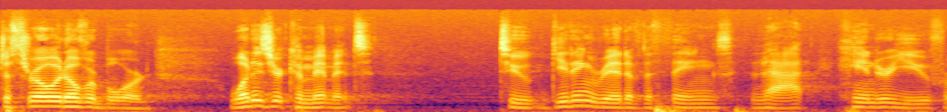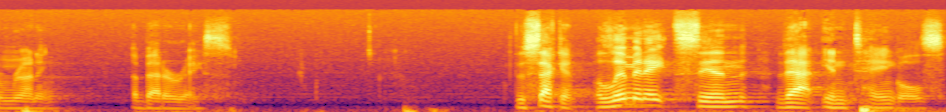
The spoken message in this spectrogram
to throw it overboard? What is your commitment to getting rid of the things that hinder you from running a better race? The second, eliminate sin that entangles.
